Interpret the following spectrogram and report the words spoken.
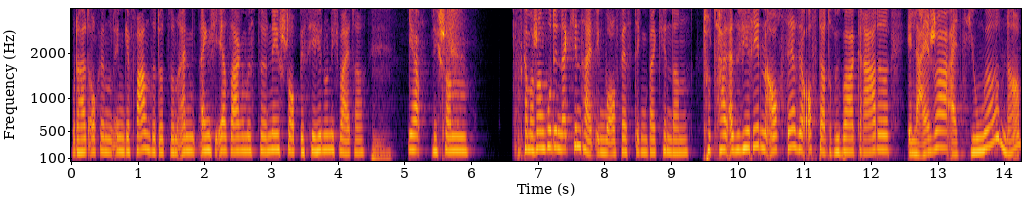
oder halt auch in, in Gefahrensituationen ein, eigentlich eher sagen müsste, nee, stopp, bis hierhin und nicht weiter. Ja, Finde ich schon, das kann man schon gut in der Kindheit irgendwo auffestigen bei Kindern. Total. Also wir reden auch sehr, sehr oft darüber, gerade Elijah als Junge, ne?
